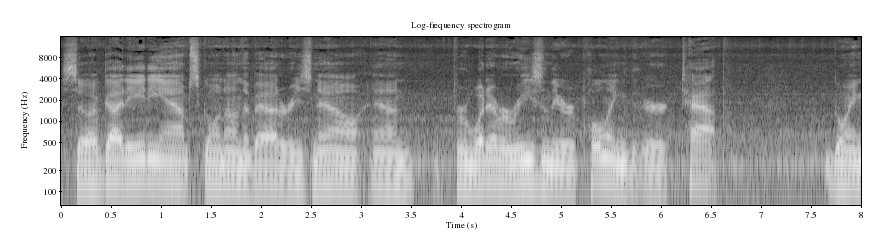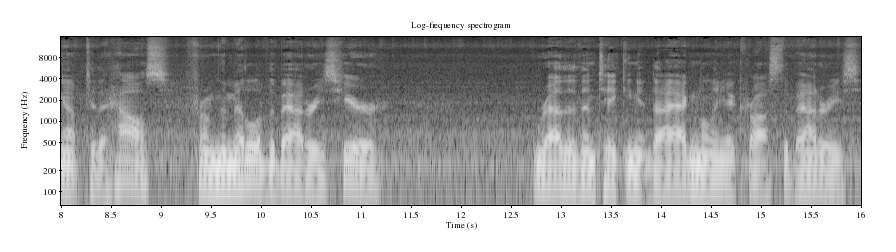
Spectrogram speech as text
So I've got 80 amps going on the batteries now, and for whatever reason, they were pulling their tap going up to the house from the middle of the batteries here rather than taking it diagonally across the batteries.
